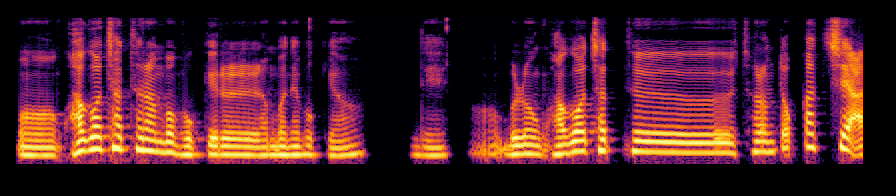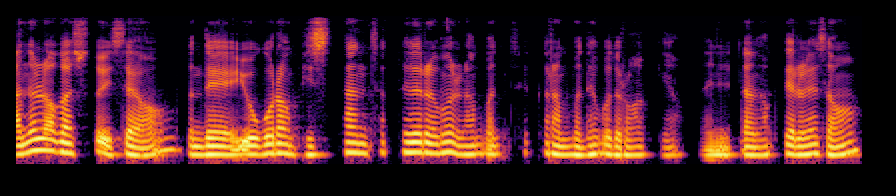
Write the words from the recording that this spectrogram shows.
어 과거 차트를 한번 복기를 한번 해 볼게요. 네. 어 물론 과거 차트처럼 똑같이 안 흘러갈 수도 있어요. 근데 요거랑 비슷한 차트 흐름을 한번 체크를 한번 해 보도록 할게요. 일단 확대를 해서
